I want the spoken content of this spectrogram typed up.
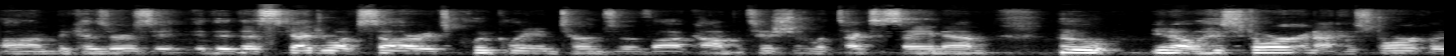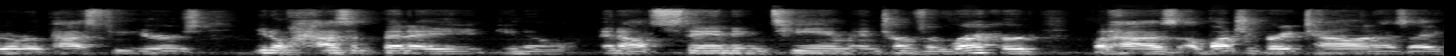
um, because there's the, the, schedule accelerates quickly in terms of uh, competition with Texas A&M, who, you know, historic, not historically over the past few years, you know, hasn't been a, you know, an outstanding team in terms of record, but has a bunch of great talent, as a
